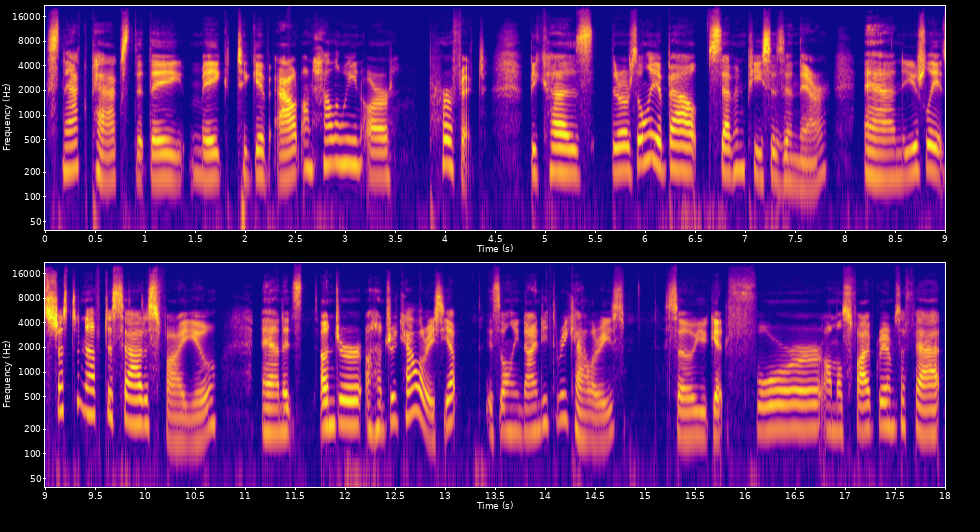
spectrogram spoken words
snack packs that they make to give out on Halloween are perfect because there's only about seven pieces in there, and usually it's just enough to satisfy you, and it's under 100 calories. Yep, it's only 93 calories. So you get four, almost five grams of fat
